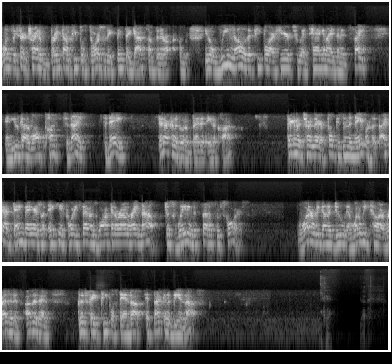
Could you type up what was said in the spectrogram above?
Once they start trying to break down people's doors so they think they got something or you know we know that people are here to antagonize and incite and you've got them all pumped tonight today they're not going to go to bed at 8 o'clock. They're going to turn their focus in the neighborhoods i've got gangbangers with ak-47s walking around right now just waiting to settle some scores. What are we going to do and what do we tell our residents other than good faith people stand up? It's not going to be enough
